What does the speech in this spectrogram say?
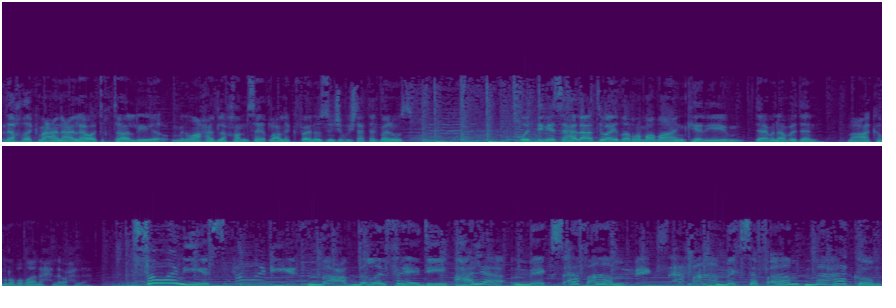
وناخذك معنا على الهواء تختار لي من واحد لخمسة يطلع لك فانوس. نشوف إيش تحت الفانوس. والدنيا سهلات وأيضا رمضان كريم. دائما أبدا معاكم رمضان أحلى وأحلى. فوانيس. مع عبد الله الفريدي على Mix FM Mix FM Mix FM معاكم.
